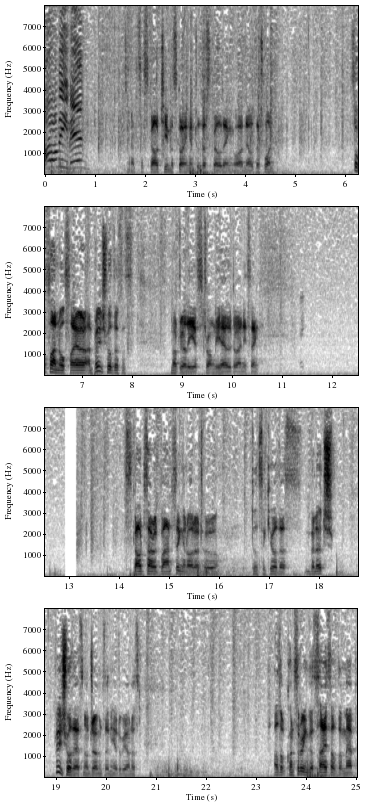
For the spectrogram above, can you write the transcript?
Follow me, man! That's the scout team is going into this building, or no, this one. So far no fire. I'm pretty sure this is not really strongly held or anything. Scouts are advancing in order to to secure this village. Pretty sure there's no Germans in here, to be honest. Although considering the size of the map,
